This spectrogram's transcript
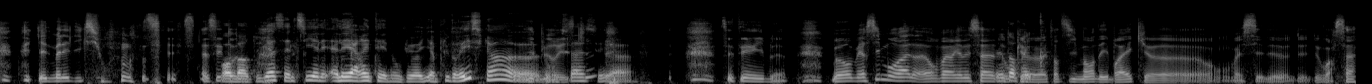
il y a une malédiction. c'est assez bon, bah, en tout cas, celle-ci, elle, est arrêtée, donc euh, il n'y a plus de risque. Hein, il n'y a plus de risque. Euh, c'est terrible. Bon, merci Mourad. On va regarder ça donc, euh, attentivement, des breaks. on va essayer de, de, voir ça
